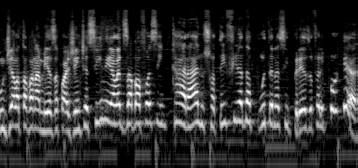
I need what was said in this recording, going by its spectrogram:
um dia ela tava na mesa com a gente assim, e ela desabafou assim: caralho, só tem filha da puta nessa empresa. Eu falei, por quê?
